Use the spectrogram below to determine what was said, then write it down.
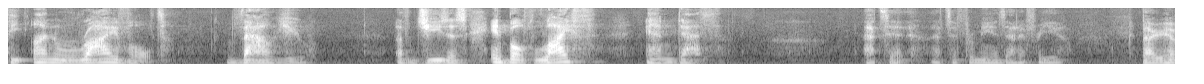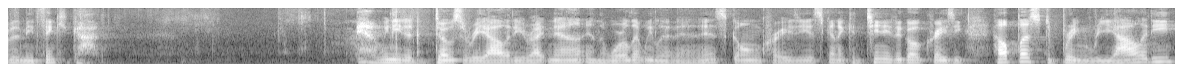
the unrivaled value of Jesus in both life and death. That's it. That's it for me. Is that it for you? Bow your head with me. Thank you, God. Man, we need a dose of reality right now in the world that we live in. It's going crazy. It's going to continue to go crazy. Help us to bring reality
